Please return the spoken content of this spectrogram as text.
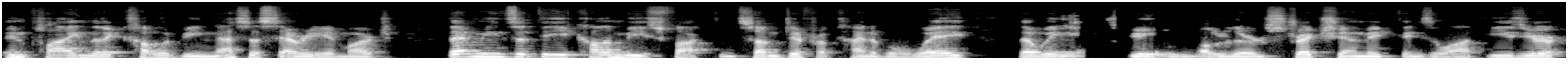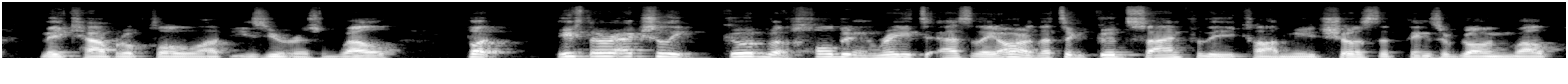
implying that a cut would be necessary in March, that means that the economy is fucked in some different kind of a way. That we need to lower the restriction, make things a lot easier, make capital flow a lot easier as well. But if they're actually good with holding rates as they are, that's a good sign for the economy. It shows that things are going well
